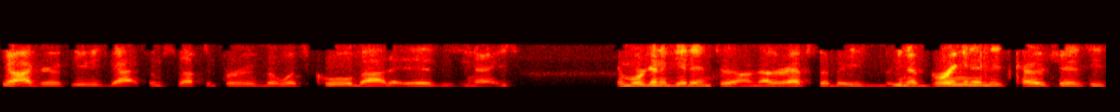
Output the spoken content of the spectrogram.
you know, I agree with you. He's got some stuff to prove. But what's cool about it is, is you know, he's and we're going to get into it on another episode. But he's, you know, bringing in these coaches. He's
